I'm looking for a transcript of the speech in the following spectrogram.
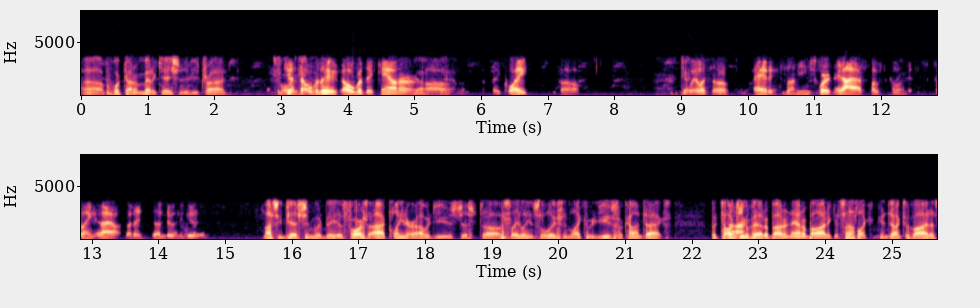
Uh, what kind of medication have you tried? Far Just as- over the over the counter Yeah, uh, equate. Uh, Okay. Well, it's a added something you squirt in the eye. It's supposed to clean, clean it out, but it doesn't do any good. My suggestion would be, as far as eye cleaner, I would use just uh, saline solution like you would use for contacts. But talk to your Uh-huh. vet about an antibiotic. It sounds like a conjunctivitis,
